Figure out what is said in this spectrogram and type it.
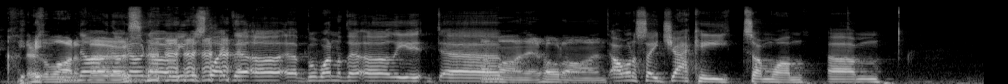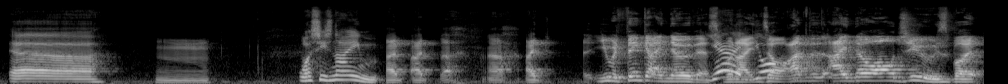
There's a lot of no, those. No, no, no. He was like the uh, uh, one of the early. Uh, I'm on it. Hold on. I want to say Jackie someone. Um, uh, What's his name? I, I, uh, uh, I, you would think I know this, Yeah, but I you're- don't. I'm, I know all Jews, but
